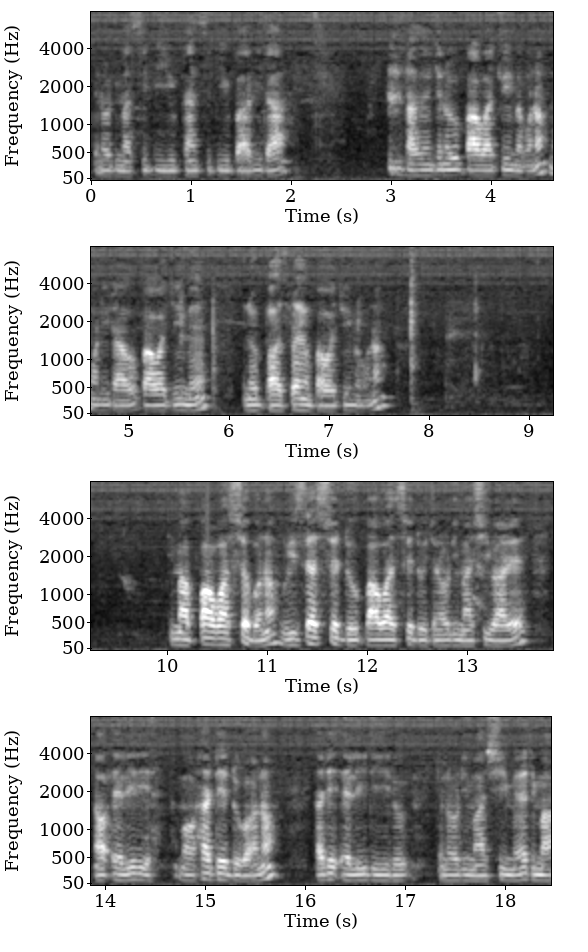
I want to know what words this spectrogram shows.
ကျွန်တော်တို့ဒီမှာ CPU ကန် CPU ပါပြီးသားဒါဆိုရင်ကျွန်တော်တို့ power ကျွေးမယ်ပေါ့နော် monitor ကို power ကျွေးမယ်ကျွန်တော် power supply ကို power ကျွေးမယ်ပေါ့နော်ဒီမှာ power switch ပေါ့နော် reset switch တို့ power switch တို့ကျွန်တော်တို့ဒီမှာရှိပါတယ်နောက် LED ဟို hard disk တို့ပါနော် hard disk LED တို့ကျွန်တော်တို့ဒီမှာရှိမယ်ဒီမှာ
